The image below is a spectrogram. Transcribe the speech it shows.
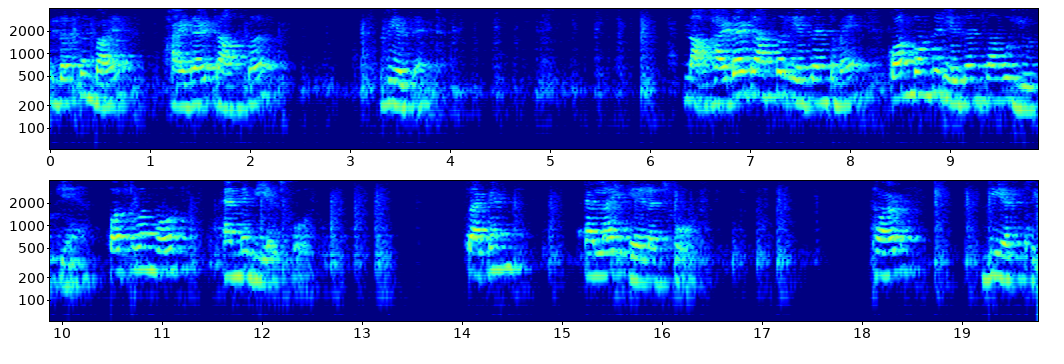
reduction by hydride transfer reagent ना हाइड्राइड ट्रांसफ़र रिएजेंट में कौन कौन से रिएजेंट्स हैं वो यूज़ किए हैं? First one was N A B H four second L I L H four third B S three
